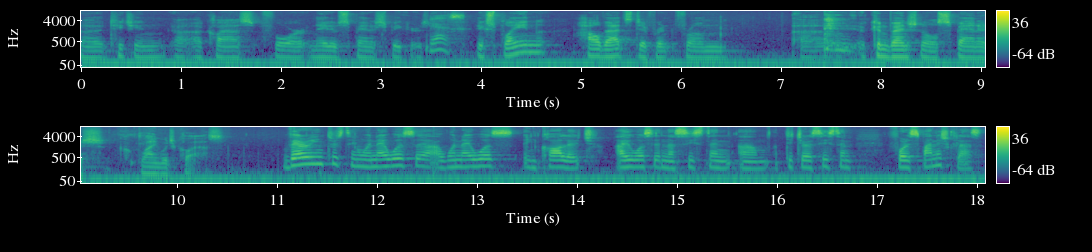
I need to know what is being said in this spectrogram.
uh, teaching a, a class for native Spanish speakers. Yes. Explain how that's different from uh, a conventional Spanish language class. Very interesting. When I was uh, when I was in college, I was an assistant, um, teacher assistant for a Spanish class,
